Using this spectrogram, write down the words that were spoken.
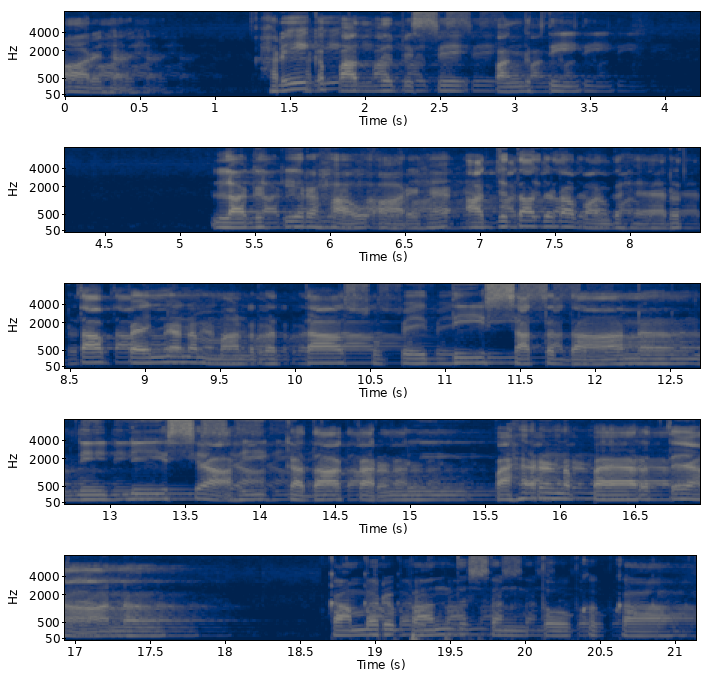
ਆ ਰਿਹਾ ਹੈ। ਹਰੇਕ ਪਦ ਦੇ ਪਿੱਛੇ ਪੰਕਤੀ ਲੱਗ ਕੇ ਰਹਾਉ ਆ ਰਿਹਾ ਹੈ। ਅੱਜ ਦਾ ਜਿਹੜਾ ਬੰਦ ਹੈ, ਰੱਤਾ ਪਹਿਨਣ ਮਨ ਰੱਤਾ ਸੁਪੇਦੀ ਸਤਦਾਨ ਨੀਲੀ ਸਿਆਹੀ ਕਦਾ ਕਰਨੀ, ਪਹਿਰਨ ਪੈਰ ਧਿਆਨ। ਕਮਰ ਬੰਦ ਸੰਤੋਖ ਕਾ।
